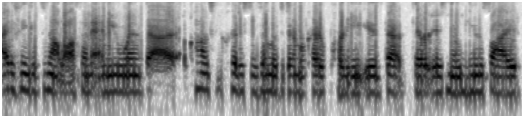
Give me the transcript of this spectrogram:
I think it's not lost on anyone that constant criticism of the Democratic Party is that there is no unified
